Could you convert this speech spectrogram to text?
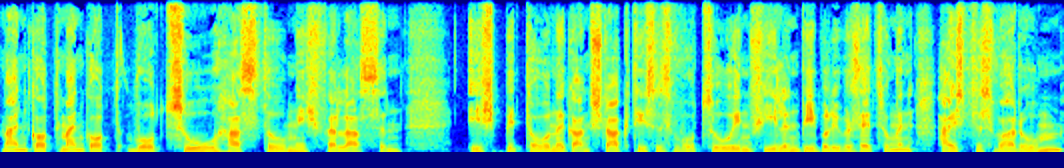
Mein Gott, mein Gott, wozu hast du mich verlassen? Ich betone ganz stark dieses Wozu. In vielen Bibelübersetzungen heißt es Warum.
